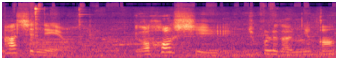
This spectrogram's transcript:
하씨님 이거 허쉬 초콜릿 아닙니까?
